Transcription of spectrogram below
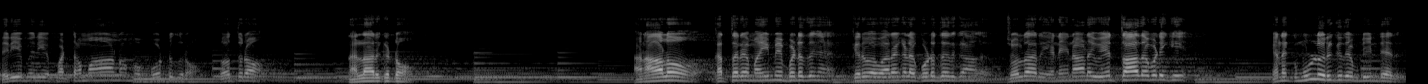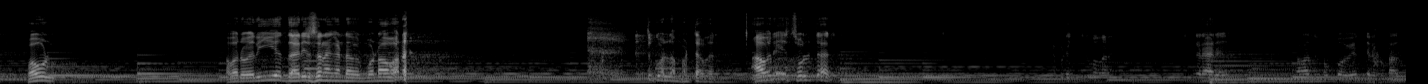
பெரிய பெரிய பட்டமாக நம்ம போட்டுக்கிறோம் தோத்துறோம். நல்லா இருக்கட்டும். ஆனாலும் கத்தரை மகிமைப்படுத்துங்க. கிருவ வரங்களை கொடுத்ததுக்காக. சொல்றாரு என்னை நானே உயர்த்தாதபடிக்கு எனக்கு முள் இருக்குது அப்படின்ட்டார் பவுல் அவர் வரிய தரிசனம் கண்டவர் போனவர் எடுத்துக்கொள்ளப்பட்டவர். அவரே சொல்லிட்டார். ரொம்ப உயர்த்திடக்கூடாது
